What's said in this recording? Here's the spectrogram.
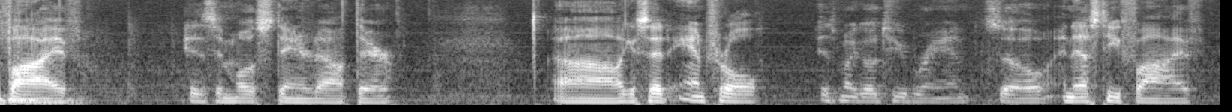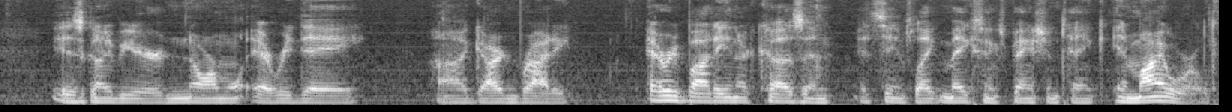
five is the most standard out there. Uh, like I said, Amtrol is my go-to brand. So an ST5 is going to be your normal everyday uh, garden variety. Everybody and their cousin, it seems like, makes an expansion tank in my world.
